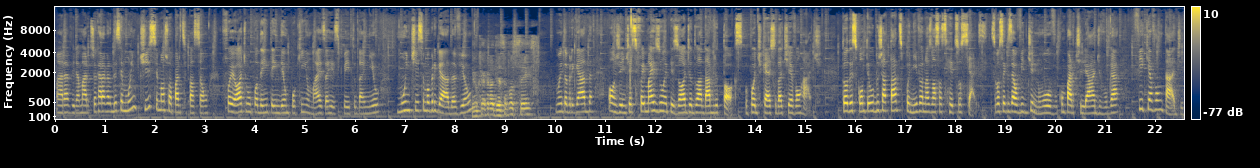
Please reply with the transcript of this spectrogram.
Maravilha, Marcos. Eu quero agradecer muitíssimo a sua participação. Foi ótimo poder entender um pouquinho mais a respeito da NIL. Muitíssimo obrigada, viu? Eu que agradeço a vocês. Muito obrigada. Bom, gente, esse foi mais um episódio do AW Talks, o podcast da Tia Von Hatt. Todo esse conteúdo já está disponível nas nossas redes sociais. Se você quiser ouvir de novo, compartilhar, divulgar, fique à vontade.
